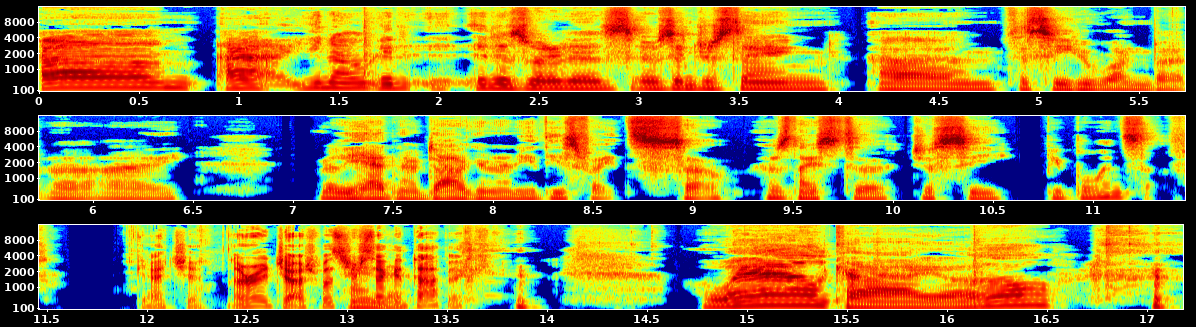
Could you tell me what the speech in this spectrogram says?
Um, uh, you know, it it is what it is. It was interesting um to see who won, but uh, I really had no dog in any of these fights. So it was nice to just see people win stuff. Gotcha. All right, Josh, what's your Kinda. second topic? Well, Kyle.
